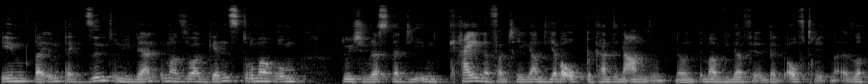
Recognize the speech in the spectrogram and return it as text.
eben bei Impact sind und die werden immer so ergänzt drumherum durch Wrestler, die eben keine Verträge haben, die aber auch bekannte Namen sind ne, und immer wieder für Impact auftreten. Also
